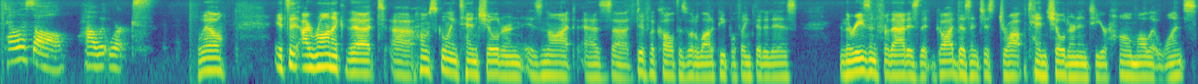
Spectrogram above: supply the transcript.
tell us all how it works. Well, it's ironic that uh, homeschooling 10 children is not as uh, difficult as what a lot of people think that it is. And the reason for that is that God doesn't just drop 10 children into your home all at once.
